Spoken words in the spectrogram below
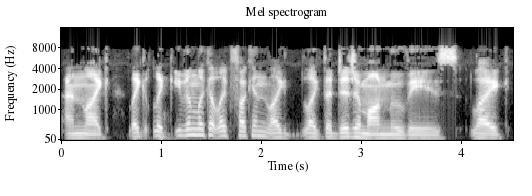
And like like like even look at like fucking like like the Digimon movies. Like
